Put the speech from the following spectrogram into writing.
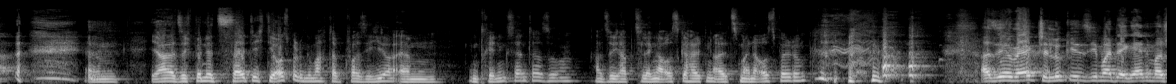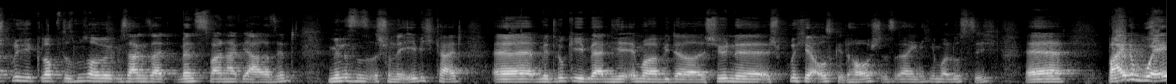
ähm, ja, also ich bin jetzt, seit ich die Ausbildung gemacht habe, quasi hier ähm, im Trainingscenter so. Also ihr habt es länger ausgehalten als meine Ausbildung. Also ihr merkt schon, Lucky ist jemand, der gerne mal Sprüche klopft. Das muss man wirklich sagen, seit wenn es zweieinhalb Jahre sind. Mindestens ist schon eine Ewigkeit. Äh, mit Lucky werden hier immer wieder schöne Sprüche ausgetauscht. Das ist eigentlich immer lustig. Äh, By the way,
